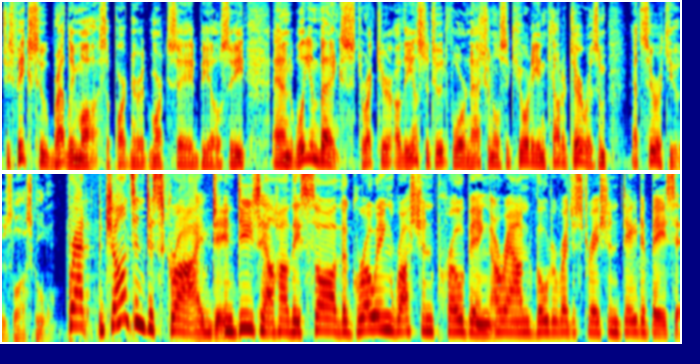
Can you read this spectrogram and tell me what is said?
She speaks to Bradley Moss, a partner at Mark Zaid PLC, and William Banks, director of the Institute for National Security and Counterterrorism at Syracuse Law School. Brad, Johnson described in detail how they saw the growing Russian probing around voter registration databases.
